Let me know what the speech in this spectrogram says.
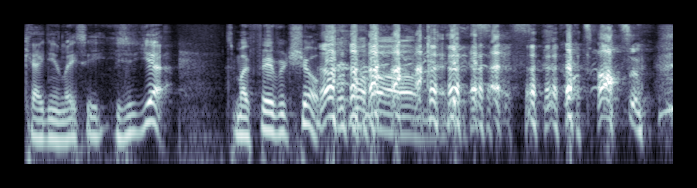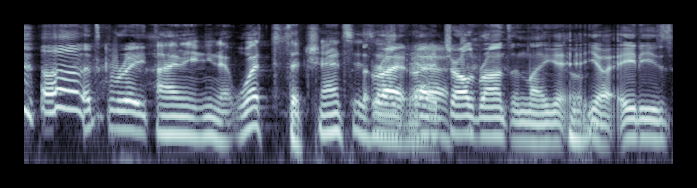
"Cagney and Lacey." He said, "Yeah, it's my favorite show." That's awesome. Oh, that's great. I mean, you know, what's the chances? of Right, that? right. Charles Bronson, like you know, '80s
